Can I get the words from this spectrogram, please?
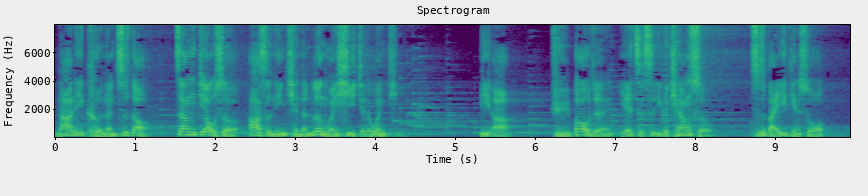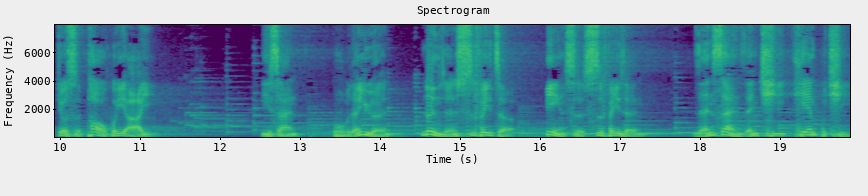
哪里可能知道张教授二十年前的论文细节的问题？第二，举报人也只是一个枪手，直白一点说，就是炮灰而已。第三，古人云：“论人是非者，便是是非人。人善人欺天不欺，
